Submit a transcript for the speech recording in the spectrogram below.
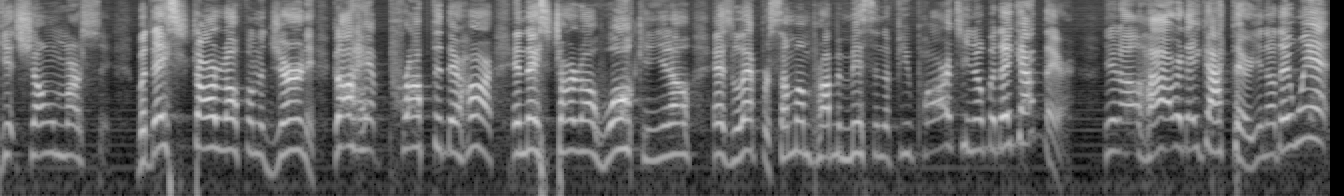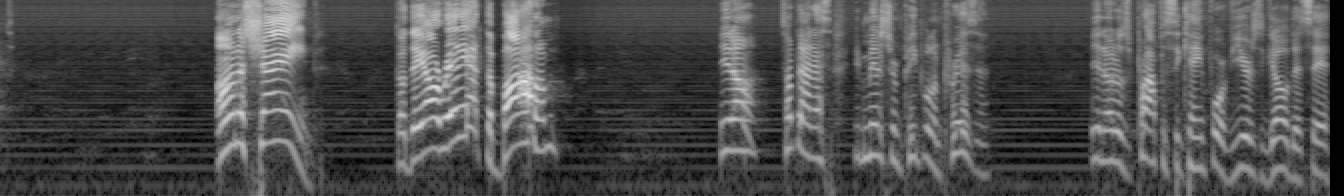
get shown mercy. But they started off on the journey. God had prompted their heart, and they started off walking, you know, as lepers. Some of them probably missing a few parts, you know, but they got there. You know, however they got there, you know, they went unashamed because they already at the bottom. You know, sometimes that's you ministering people in prison. You know, there's a prophecy came forth years ago that said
